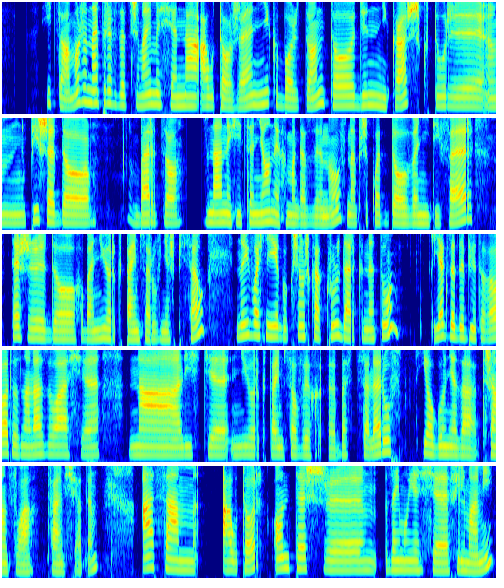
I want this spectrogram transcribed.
I co, może najpierw zatrzymajmy się na autorze. Nick Bolton to dziennikarz, który um, pisze do bardzo znanych i cenionych magazynów, na przykład do Vanity Fair, też y, do chyba New York Timesa również pisał. No i właśnie jego książka Król Darknetu, jak zadebiutowała, to znalazła się na liście New York Timesowych e, bestsellerów i ogólnie zatrzęsła całym światem. A sam autor, on też y, zajmuje się filmami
